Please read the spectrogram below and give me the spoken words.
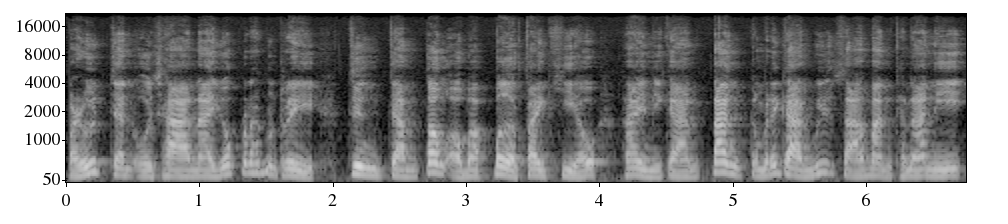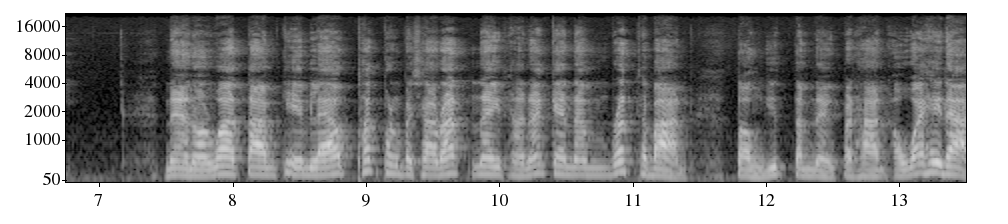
ประยุทธ์จันทร์โอชานายกรัฐมนตรี จึงจำต้องออกมาเปิดไฟเขียว ให้มีการตั้งกรรมธิการวิสามันคณะนี้ แน่นอนว่าตามเกมแล้วพักพลังประชารัฐในฐานะแกนนำรัฐบาล ต้องยึดตำแหน่งประธานเอาไว้ให้ได้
